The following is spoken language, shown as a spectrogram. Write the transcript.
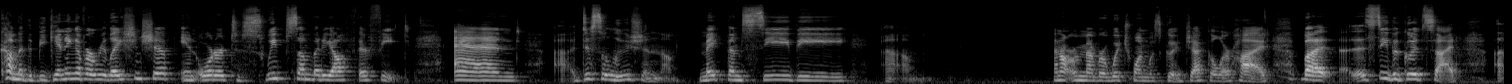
come at the beginning of a relationship in order to sweep somebody off their feet. And uh, disillusion them, make them see the. Um, I don't remember which one was good, Jekyll or Hyde, but uh, see the good side. Uh,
